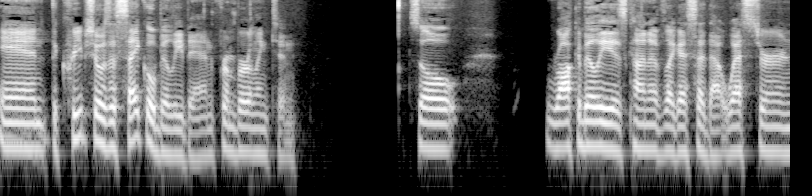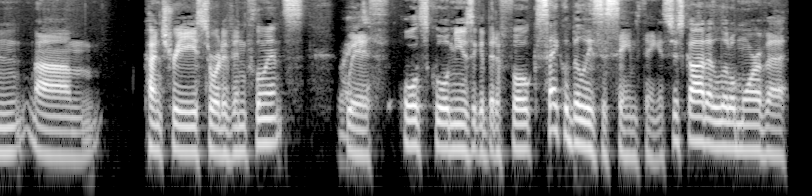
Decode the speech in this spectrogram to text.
And The Creep Show is a psychobilly band from Burlington. So rockabilly is kind of, like I said, that Western um, country sort of influence Right. with old school music, a bit of folk. Psychobilly is the same thing. It's just got a little more of a,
